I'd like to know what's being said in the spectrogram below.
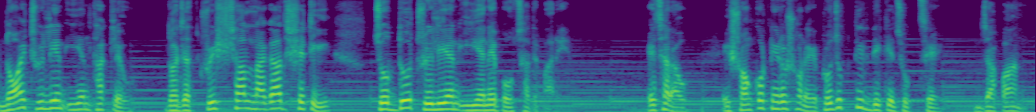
নয় ট্রিলিয়ন ইয়েন থাকলেও দু হাজার ত্রিশ সাল নাগাদ সেটি চোদ্দ ট্রিলিয়ন ইয়েনে পৌঁছাতে পারে। এছাড়াও, এই সংকট নিরসনে প্রযুক্তির দিকে ঝুঁকছে জাপান।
